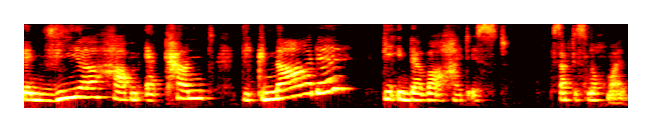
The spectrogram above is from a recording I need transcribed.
denn wir haben erkannt die Gnade, die in der Wahrheit ist. Ich sage das nochmal.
